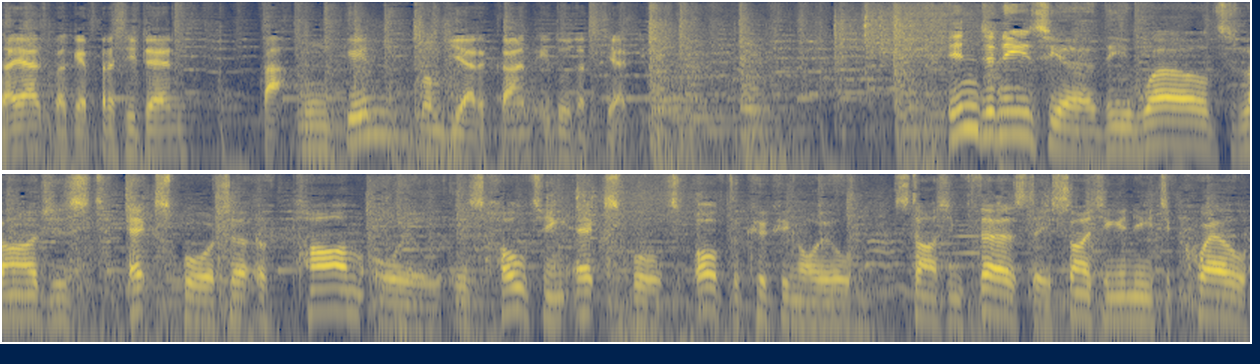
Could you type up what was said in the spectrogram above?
Saya sebagai presiden tak mungkin membiarkan itu terjadi. Indonesia, the world's largest exporter of palm oil, is halting exports of the cooking oil starting Thursday, citing a need to quell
